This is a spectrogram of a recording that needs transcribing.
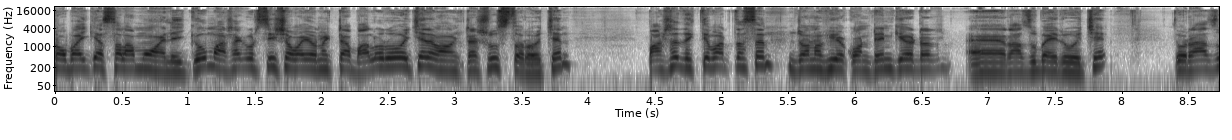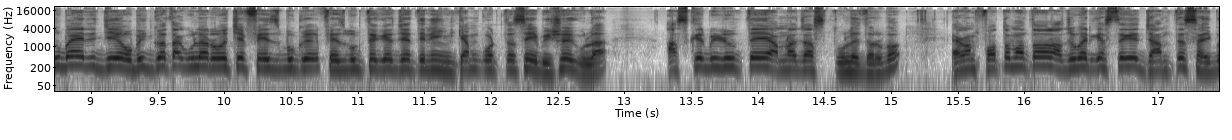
সবাইকে আসসালামু আলাইকুম। আশা করছি সবাই অনেকটা ভালো রয়েছেন এবং অনেকটা সুস্থ রয়েছেন। পাশে দেখতে পারতেছেন জনপ্রিয় কন্টেন্ট ক্রিয়েটর রাজু ভাই রয়েছে। তো রাজু ভাইয়ের যে অভিজ্ঞতাগুলো রয়েছে ফেসবুকে ফেসবুক থেকে যে তিনি ইনকাম করতেছে এই বিষয়গুলা আজকের ভিডিওতে আমরা জাস্ট তুলে ধরবো। এখন প্রথমত রাজু ভাইয়ের কাছ থেকে জানতে চাইব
